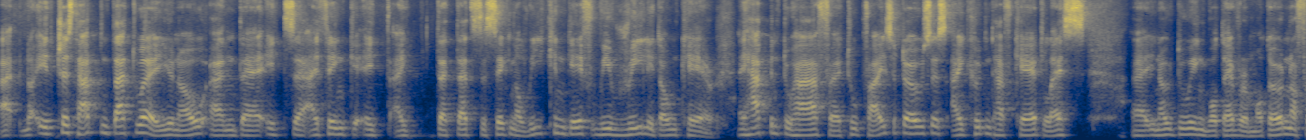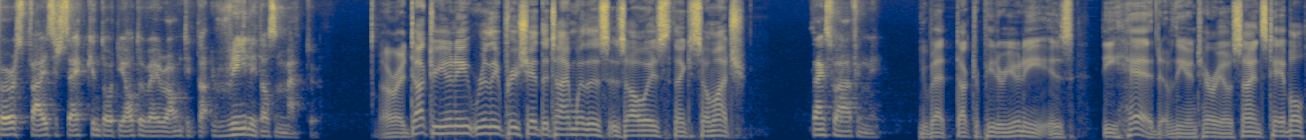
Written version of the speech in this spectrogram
Uh, no, it just happened that way, you know, and uh, it's. Uh, I think it. I that that's the signal we can give. We really don't care. I happen to have uh, two Pfizer doses. I couldn't have cared less. Uh, you know, doing whatever Moderna first, Pfizer second, or the other way around. It really doesn't matter. All right, Dr. Juni, really appreciate the time with us as always. Thank you so much. Thanks for having me. You bet. Dr. Peter Juni is the head of the Ontario Science Table.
